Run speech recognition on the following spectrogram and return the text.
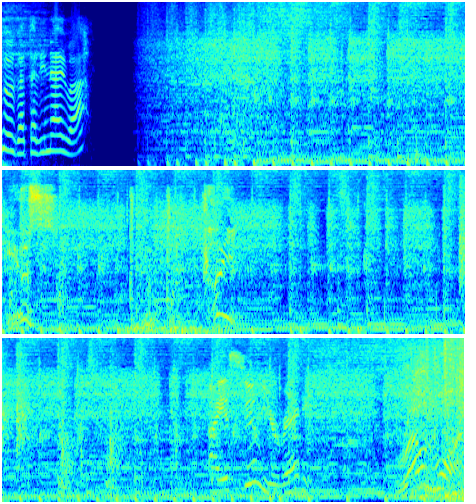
たにはクンフーが足りないわよし来い I assume you're ready. Round one.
